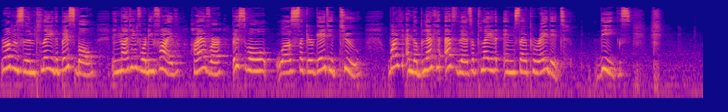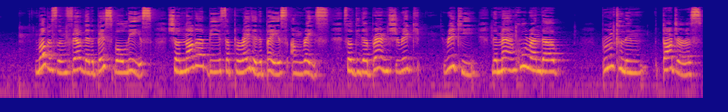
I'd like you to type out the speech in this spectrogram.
Robinson played baseball in 1945. However, baseball was segregated too. White and black athletes played in separated leagues. Robinson felt that baseball leagues should not be separated based on race. So did the Branch Rick, Rickey, the man who ran the Brooklyn Dodgers.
